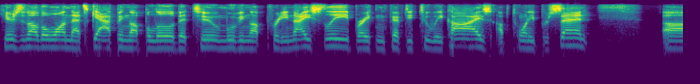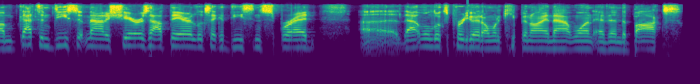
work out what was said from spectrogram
Here's another one that's gapping up a little bit too, moving up pretty nicely, breaking 52 week highs, up 20%. Um, got some decent amount of shares out there. Looks like a decent spread. Uh, that one looks pretty good. I want to keep an eye on that one. And then the box,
